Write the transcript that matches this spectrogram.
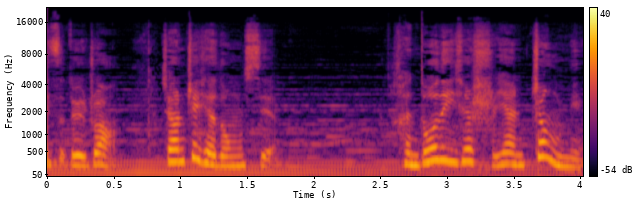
粒子对撞，像这些东西，很多的一些实验证明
